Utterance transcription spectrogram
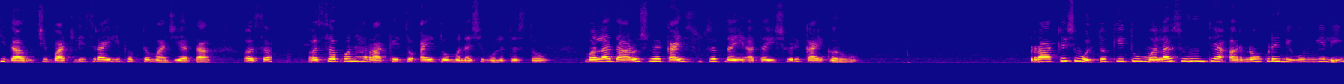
ही दारूची बाटलीच राहिली फक्त माझी आता. असं असं पण हा राकेश जो आहे तो मनाशी बोलत असतो. मला दारूशिवाय काही सुचत नाही आता ईश्वरी काय करू? राकेश बोलतो की तू मला सोडून त्या अर्णवकडे निघून गेली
